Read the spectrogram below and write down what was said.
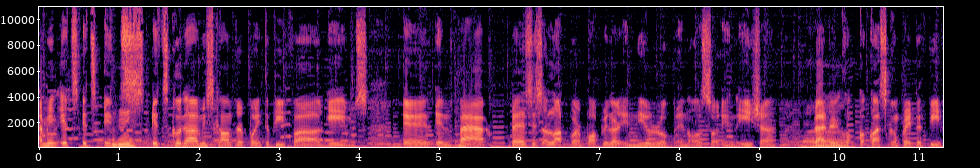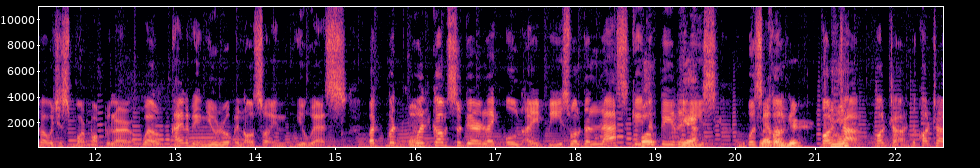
I mean, it's it's it's Mm-hmm. it's Konami's counterpoint to FIFA games, and in fact, PES is a lot more popular in Europe and also in Asia, rather co- co- as compared to FIFA, which is more popular. Well, kind of in Europe and also in US. But but Yeah. when it comes to their like old IPs, well, the last game Well, that they yeah. released was Metal Con- Gear. Contra, mm-hmm. Contra, the Contra,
